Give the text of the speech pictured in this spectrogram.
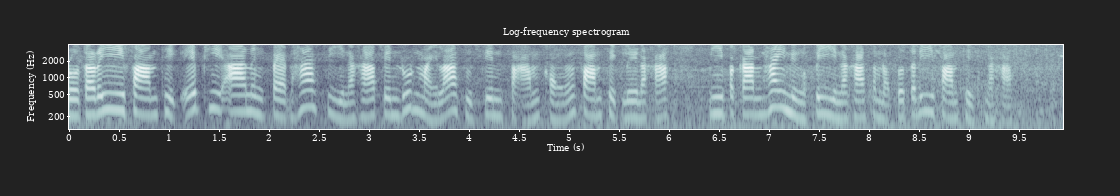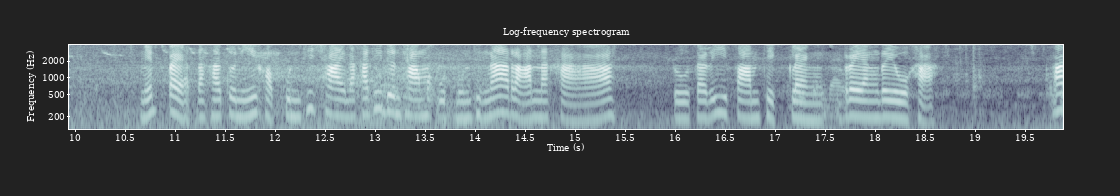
โรตารี่ฟาร์มเทค FTR 1854 นะคะ เป็นรุ่นใหม่ล่าสุด Gen 3ของฟาร์มเทคเลยนะคะ มีประกันให้ 1 ปีนะคะสำหรับโรตารี่ฟาร์มเทคนะคะเม็ด8นะคะ ตัวนี้ขอบคุณพี่ชายนะคะ ที่เดินทางมาอุดหนุนถึงหน้าร้านนะคะโรตารี่ฟาร์มเทคแกร่งแรงเร็วค่ะ มา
